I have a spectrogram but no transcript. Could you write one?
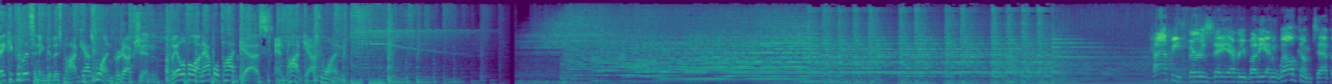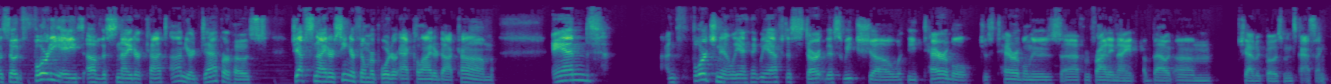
Thank you for listening to this Podcast One production, available on Apple Podcasts and Podcast One. Happy Thursday, everybody, and welcome to episode 48 of the Sneider Cut. I'm your dapper host, Jeff Sneider, senior film reporter at Collider.com. And unfortunately, I think we have to start this week's show with the terrible, just terrible news uh, from Friday night about um, Chadwick Boseman's passing.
